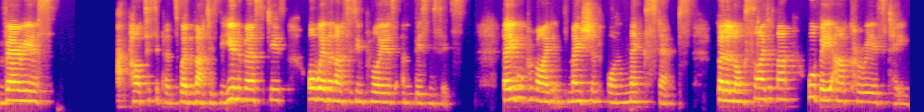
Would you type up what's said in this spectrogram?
various participants, whether that is the universities or whether that is employers and businesses. They will provide information on next steps, but alongside of that will be our careers team,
